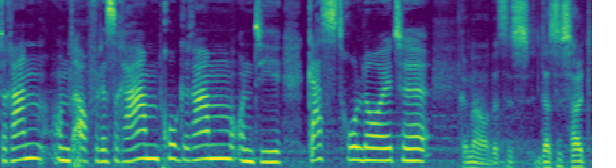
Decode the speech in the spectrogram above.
dran und auch für das Rahmenprogramm und die Gastro-Leute. Genau, das ist, das ist halt,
